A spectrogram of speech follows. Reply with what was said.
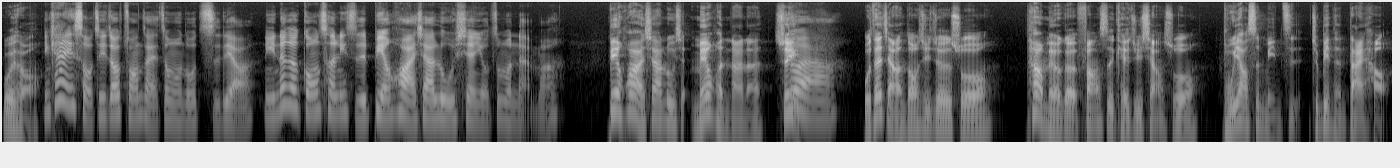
为什么？你看你手机都装载这么多资料，你那个公车你只是变化一下路线，有这么难吗？变化一下路线没有很难啊，所以对啊，我在讲的东西就是说，他有没有个方式可以去想说，不要是名字，就变成代号。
